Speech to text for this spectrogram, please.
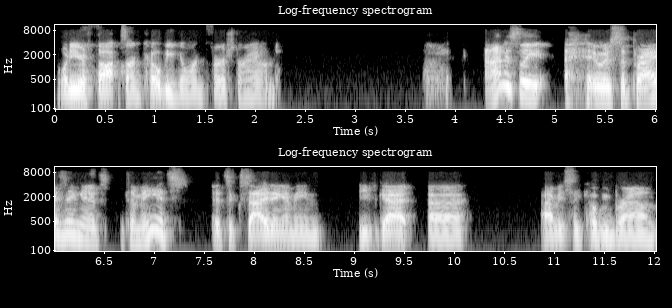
What are your thoughts on Kobe going first round? Honestly, it was surprising, and it's to me, it's it's exciting. I mean, you've got uh, obviously Kobe Brown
